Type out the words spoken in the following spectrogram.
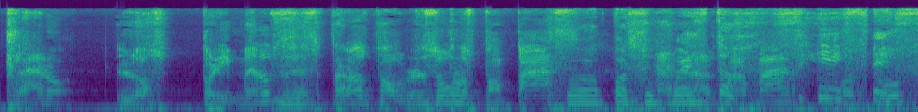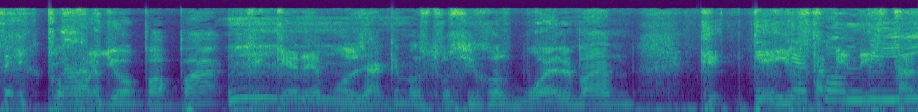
claro, los primeros desesperados para volver somos los papás. Por- por supuesto. Las mamás, como tú, sí, como claro. yo, papá, que queremos ya que nuestros hijos vuelvan, que, ellos también convivan,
